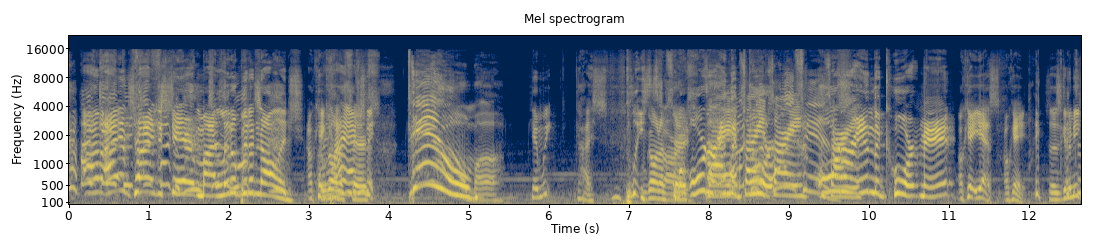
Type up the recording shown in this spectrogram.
Um, I am trying to share my little bit of knowledge. Okay, I'm can I actually? Uh, Can we, guys? Please, I'm going sorry. upstairs. Order sorry, in I'm the sorry, I'm court. sorry. Order I'm Order sorry. in the court, man. Okay, yes. Okay, so there's gonna be,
